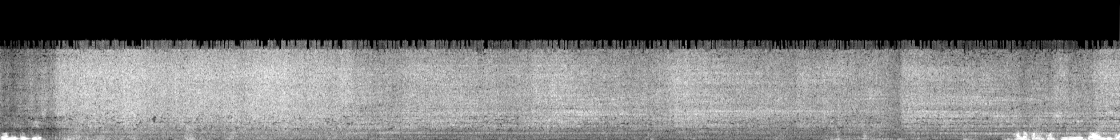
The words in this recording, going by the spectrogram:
টমেটো পেস্ট। ভালো করে কষিয়ে নিয়ে জল দেবো।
